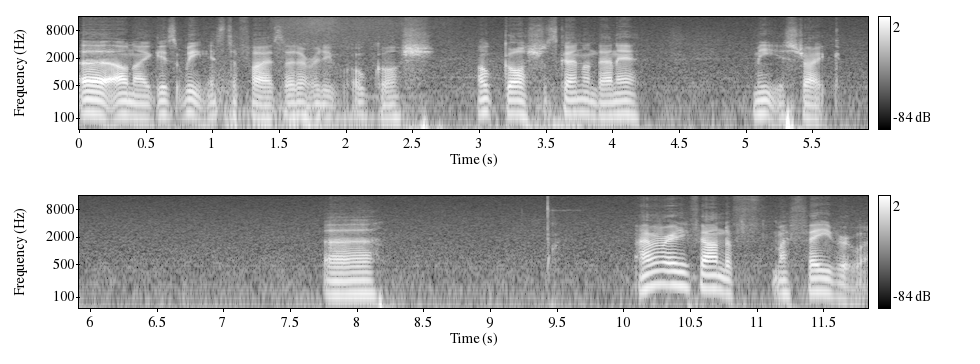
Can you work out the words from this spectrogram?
Uh, oh no, it gives weakness to fire, so I don't really... Oh gosh. Oh gosh, what's going on down here? Meteor strike. Uh... I haven't really found my favourite one.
